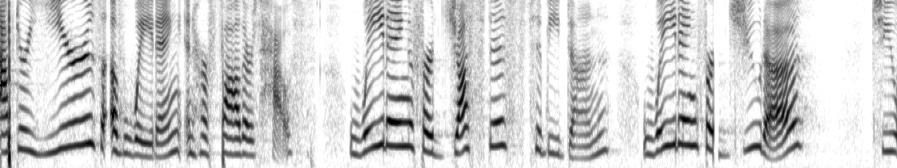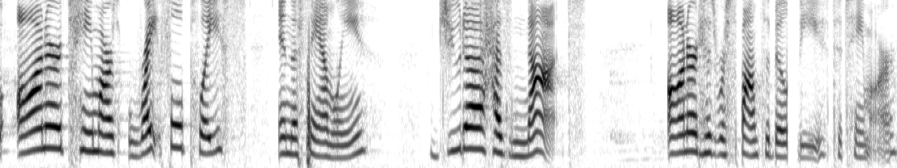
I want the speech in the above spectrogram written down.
After years of waiting in her father's house, waiting for justice to be done, waiting for Judah to honor Tamar's rightful place in the family, Judah has not honored his responsibility to Tamar.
